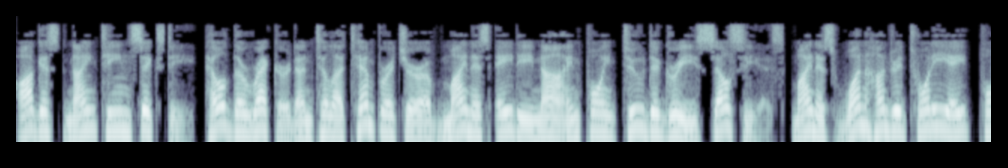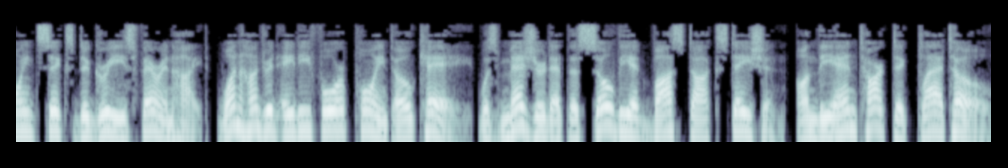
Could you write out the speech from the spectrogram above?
August 1960, held the record until a temperature of minus 89.2 degrees Celsius minus 128.6 degrees Fahrenheit, 184.0 K was measured at the Soviet Vostok Vostok Station, on the Antarctic Plateau,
